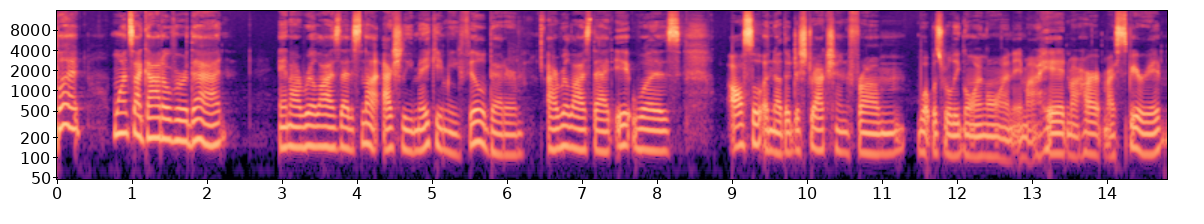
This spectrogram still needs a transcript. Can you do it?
But once I got over that and I realized that it's not actually making me feel better, I realized that it was also another distraction from what was really going on in my head, my heart, my spirit.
